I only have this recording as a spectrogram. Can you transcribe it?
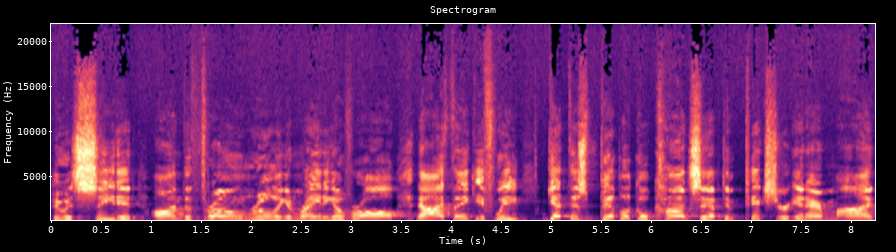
who is seated on the throne, ruling and reigning over all. Now, I think if we get this biblical concept and picture in our mind,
